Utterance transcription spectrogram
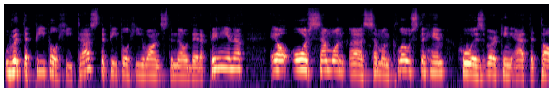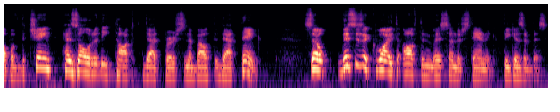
with the people he trusts, the people he wants to know their opinion of, or, someone uh, someone close to him who is working at the top of the chain has already talked to that person about that thing. So this is a quite often misunderstanding because of this.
